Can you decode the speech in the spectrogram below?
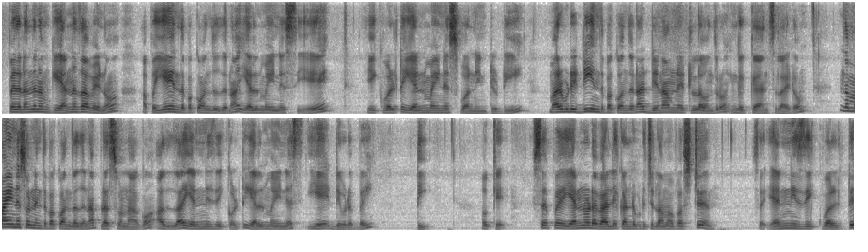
இப்போ இதுலேருந்து நமக்கு என் தான் வேணும். அப்போ ஏ இந்த பக்கம் வந்ததுன்னா L minus A equal to N minus one into D மறுபடியும் டி இந்த பக்கம் வந்ததுன்னா டினாமினேட்டரில் வந்துடும் இங்கே கேன்சல் ஆகிடும் இந்த மைனஸ் ஒன் இந்த பக்கம் வந்ததுன்னா ப்ளஸ் ஒன் ஆகும். அதுதான் N is equal to L minus A divide by D okay so இப்போ என்னோடய வேல்யூ கண்டுபிடிச்சிடலாமா first so N is equal to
